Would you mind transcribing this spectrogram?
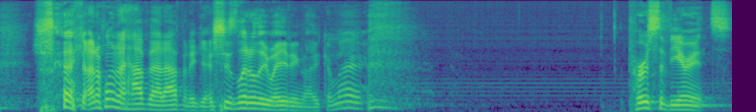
She's like, I don't want to have that happen again. She's literally waiting, like, am I? Perseverance.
